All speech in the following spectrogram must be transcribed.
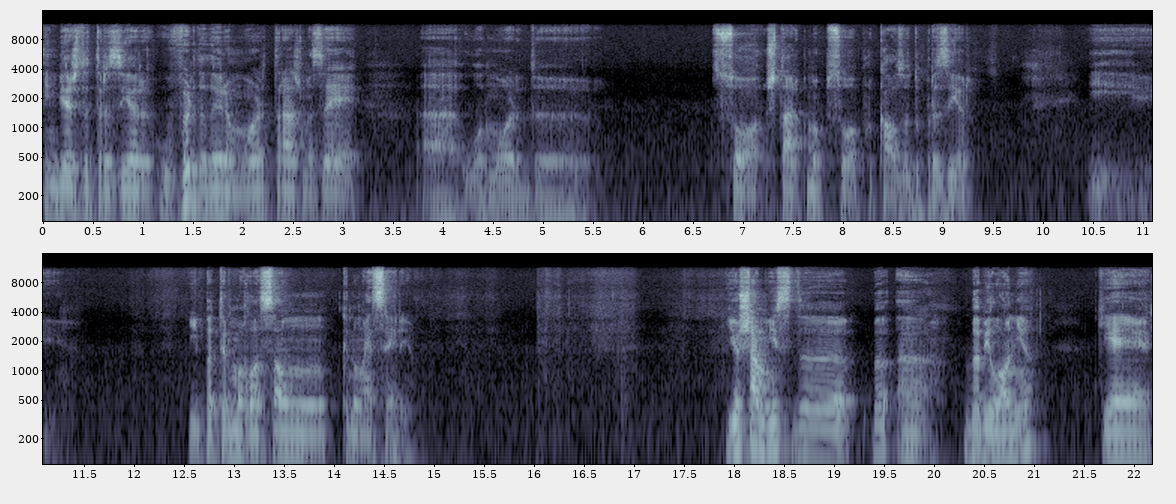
em vez de trazer o verdadeiro amor, traz, mas é uh, o amor de só estar com uma pessoa por causa do prazer e, e para ter uma relação que não é séria. E eu chamo isso de uh, Babilónia, que é,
